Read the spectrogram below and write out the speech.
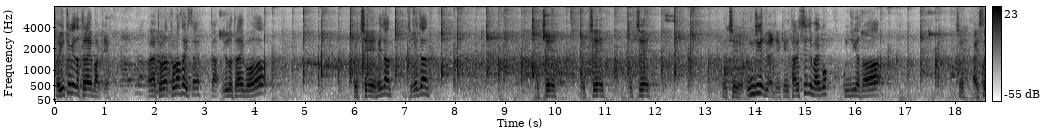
자 이쪽에서 드라이브 할게요. 아, 돌아, 돌아서 있어요. 자 일로 드라이브. 그렇지. 회전. 그렇지 회전. 그렇지. 그렇지. 그렇지. 그렇지. 움직여줘야지. 이렇게 다리 쓰지 말고 움직여서 그렇지 나이스.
